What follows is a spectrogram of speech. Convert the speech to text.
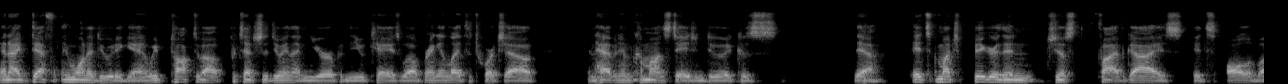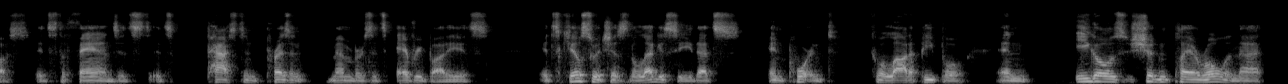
And i definitely want to do it again. We've talked about potentially doing that in europe and the uk as well bringing light the torch out and having him come on stage and do it because yeah it's much bigger than just five guys. It's all of us. It's the fans. It's it's past and present members. It's everybody. It's it's killswitch as the legacy that's important to a lot of people and egos shouldn't play a role in that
